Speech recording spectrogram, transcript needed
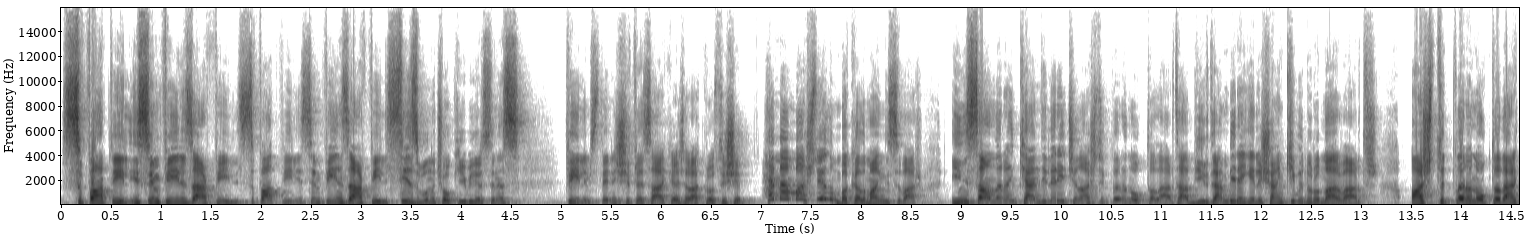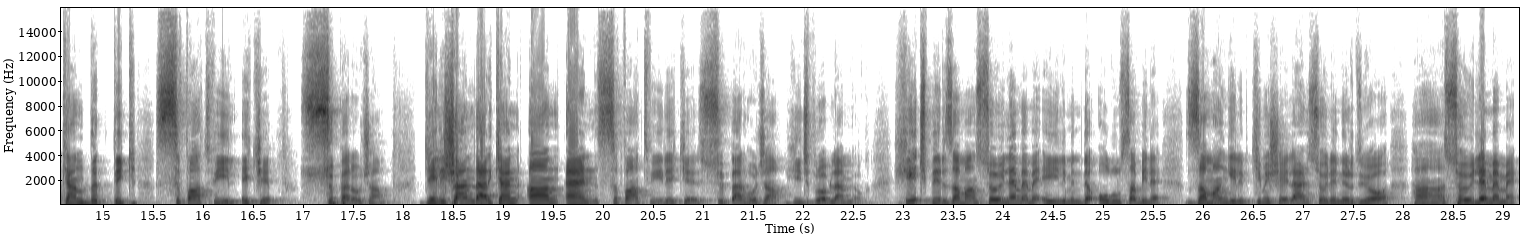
Sıfat fiil, isim fiil, zarf fiil. Sıfat fiil, isim fiil, zarf fiil. Siz bunu çok iyi bilirsiniz. Fiilimslerin şifresi arkadaşlar akrostişi. Hemen başlayalım bakalım hangisi var. İnsanların kendileri için açtıkları noktalarda birdenbire gelişen kimi durumlar vardır. Açtıkları nokta derken dık dik sıfat fiil eki. Süper hocam. Gelişen derken an en sıfat fiil eki. Süper hocam. Hiç problem yok. Hiçbir zaman söylememe eğiliminde olunsa bile zaman gelip kimi şeyler söylenir diyor. Ha söylememe.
